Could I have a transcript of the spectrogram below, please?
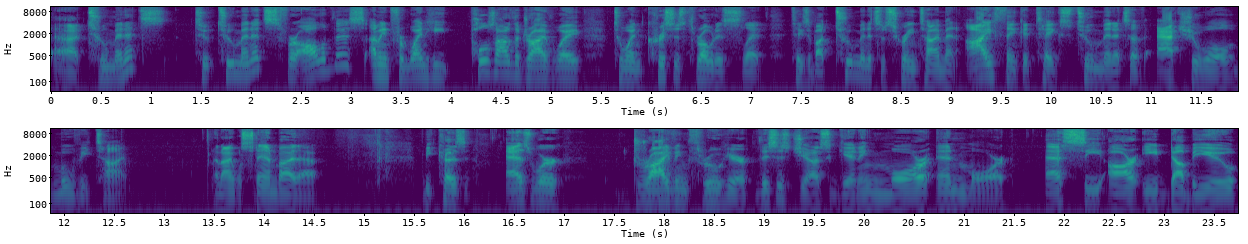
uh, two minutes, two two minutes for all of this. I mean, from when he pulls out of the driveway to when Chris's throat is slit It takes about two minutes of screen time, and I think it takes two minutes of actual movie time, and I will stand by that because as we're driving through here, this is just getting more and more S C R E W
